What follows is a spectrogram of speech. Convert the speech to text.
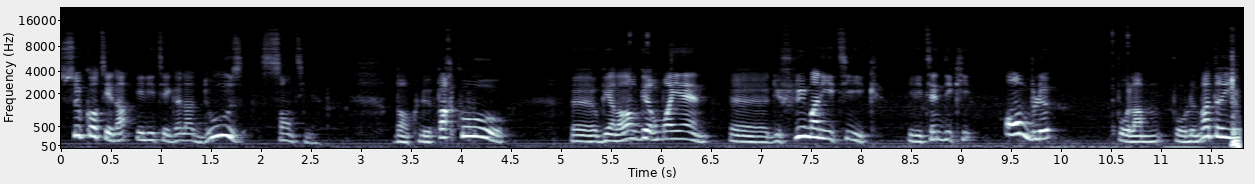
ce côté-là, il est égal à 12 cm. Donc le parcours, euh, ou bien la longueur moyenne euh, du flux magnétique, il est indiqué en bleu pour, le matériau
